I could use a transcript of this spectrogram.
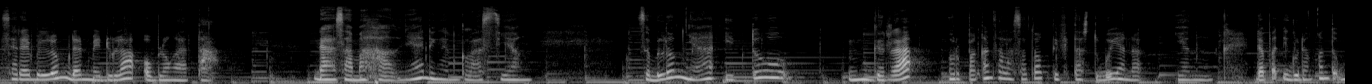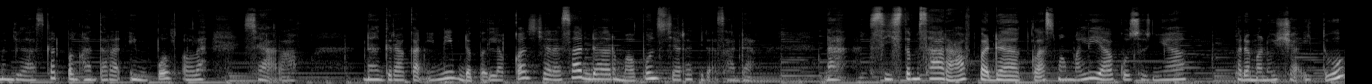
cerebellum, dan medulla oblongata. Nah, sama halnya dengan kelas yang sebelumnya itu gerak merupakan salah satu aktivitas tubuh yang yang dapat digunakan untuk menjelaskan penghantaran impuls oleh syaraf. Nah, gerakan ini dapat dilakukan secara sadar maupun secara tidak sadar. Nah, sistem saraf pada kelas mamalia khususnya pada manusia itu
